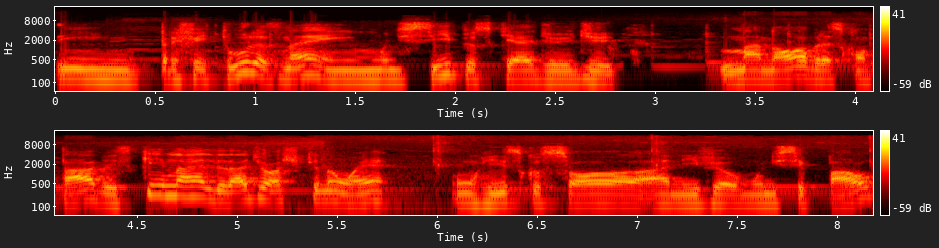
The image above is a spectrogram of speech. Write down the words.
em prefeituras, né, em municípios, que é de, de manobras contábeis, que na realidade eu acho que não é um risco só a nível municipal,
